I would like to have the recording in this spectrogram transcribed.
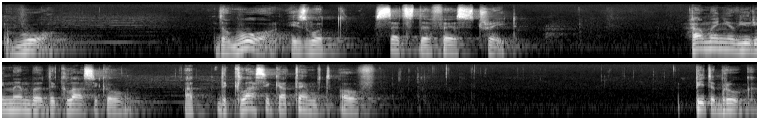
war. The war is what sets the affairs straight. How many of you remember the classical, uh, the classic attempt of Peter Brook,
